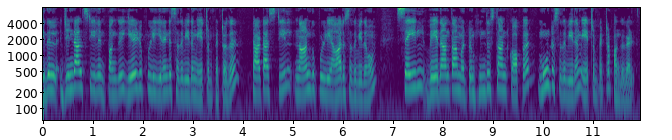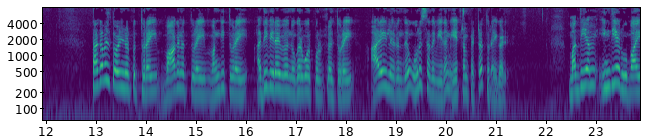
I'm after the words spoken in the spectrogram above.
இதில் ஜிண்டால் ஸ்டீலின் பங்கு ஏழு புள்ளி இரண்டு சதவீதம் ஏற்றம் பெற்றது. டாடா ஸ்டீல் நான்கு புள்ளி ஆறு சதவீதமும் செயில் வேதாந்தா மற்றும் ஹிந்துஸ்தான் காப்பர் மூன்று சதவீதம் ஏற்றம் பெற்ற பங்குகள். தகவல் தொழில்நுட்பத்துறை வாகனத்துறை வங்கித்துறை அதிவிரைவு நுகர்வோர் பொருட்கள் துறை அரையிலிருந்து ஒரு சதவீதம் ஏற்றம் பெற்ற துறைகள். மத்தியம் இந்திய ரூபாய்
